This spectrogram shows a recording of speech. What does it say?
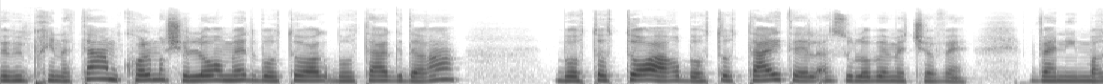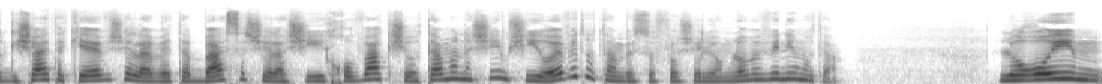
ומבחינתם, כל מה שלא עומד באותו, באותה הגדרה, באותו תואר, באותו טייטל, אז הוא לא באמת שווה. ואני מרגישה את הכאב שלה ואת הבאסה שלה שהיא חווה כשאותם אנשים שהיא אוהבת אותם בסופו של יום לא מבינים אותה. לא רואים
